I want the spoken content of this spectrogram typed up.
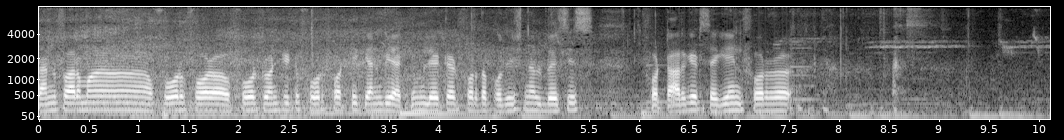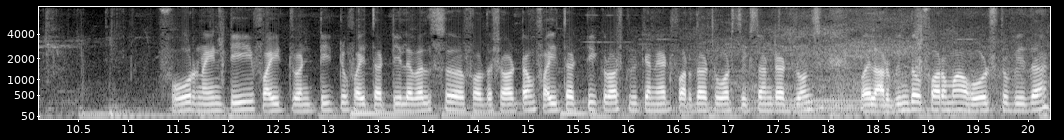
Sun Pharma 4 for 420 to 440 can be accumulated for the positional basis for targets again for uh, 490 520 to 530 levels uh, for the short term. 530 crossed we can head further towards 600 zones. While Aurobindo Pharma holds to be the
